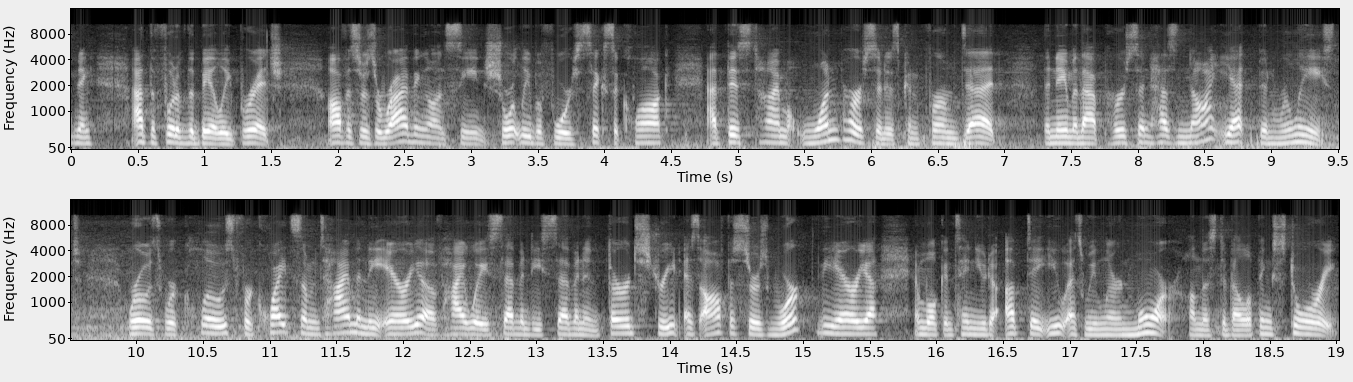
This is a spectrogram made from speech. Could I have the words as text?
evening at the foot of the Bailey Bridge. Officers arriving on scene shortly before 6 o'clock. At this time, one person is confirmed dead. The name of that person has not yet been released. Roads were closed for quite some time in the area of Highway 77 and 3rd Street as officers worked the area and will continue to update you as we learn more on this developing story.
